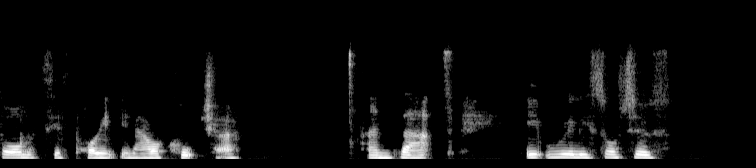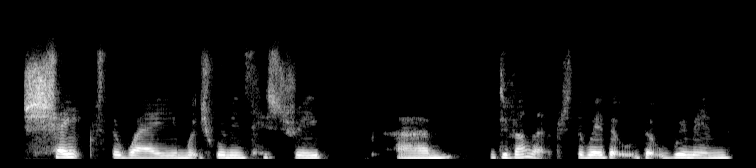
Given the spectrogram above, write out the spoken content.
formative point in our culture, and that it really sort of shaped the way in which women's history um, developed. The way that, that women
